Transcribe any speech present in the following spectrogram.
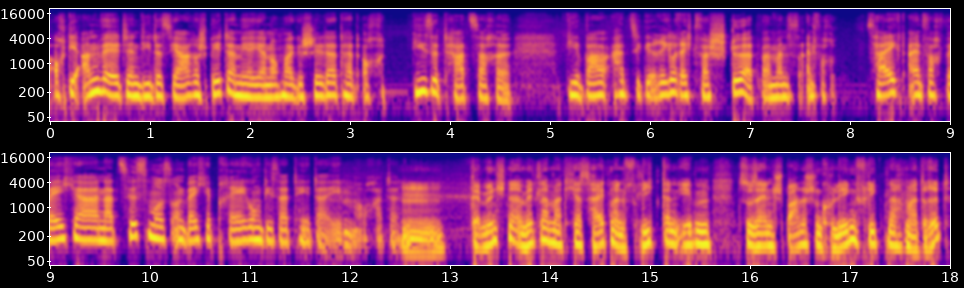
auch die Anwältin, die das Jahre später mir ja nochmal geschildert hat, auch diese Tatsache, die war, hat sie regelrecht verstört, weil man es einfach zeigt einfach, welcher Narzissmus und welche Prägung dieser Täter eben auch hatte. Hm. Der Münchner Ermittler Matthias Heidmann fliegt dann eben zu seinen spanischen Kollegen, fliegt nach Madrid,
